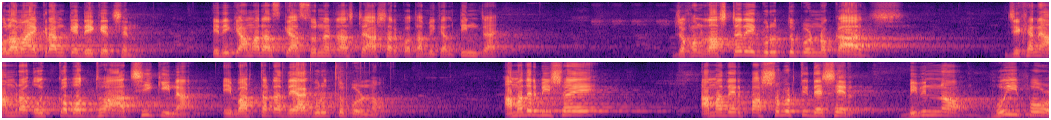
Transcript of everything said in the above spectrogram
ওলামা একরামকে ডেকেছেন। এদিকে আমার আজকে আসন্না ট্রাস্টে আসার কথা বিকাল তিনটায়। যখন রাষ্ট্রের এই গুরুত্বপূর্ণ কাজ, যেখানে আমরা ঐক্যবদ্ধ আছি কি না এই বার্তাটা দেয়া গুরুত্বপূর্ণ। আমাদের বিষয়ে আমাদের পার্শ্ববর্তী দেশের বিভিন্ন ভুইফোর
